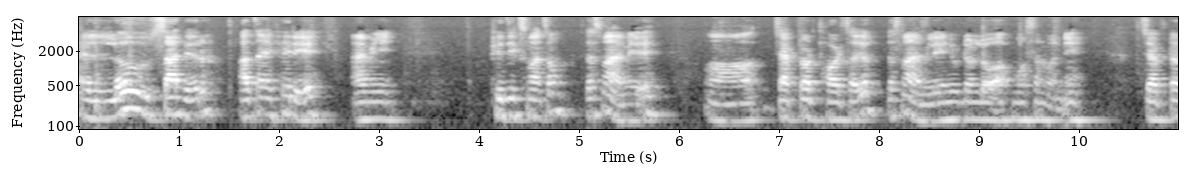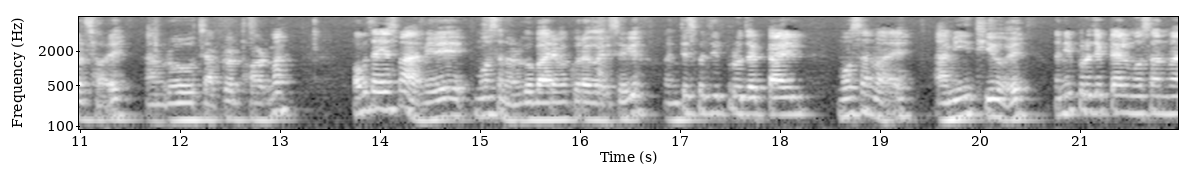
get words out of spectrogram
हेलो साथीहरू। आज चाहिँ फेरि हामी फिजिक्समा छौँ जसमा हामीले च्याप्टर थर्ड छ यो जसमा हामीले न्युटन ल अफ मोसन भन्ने च्याप्टर छ है हाम्रो च्याप्टर थर्डमा। अब चाहिँ यसमा हामीले मोसनहरूको बारेमा कुरा गरिसक्यो अनि त्यसपछि प्रोजेक्टाइल मोसनमा है हामी थियो है अनि प्रोजेक्टाइल मोसनमा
